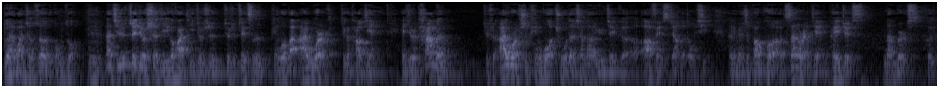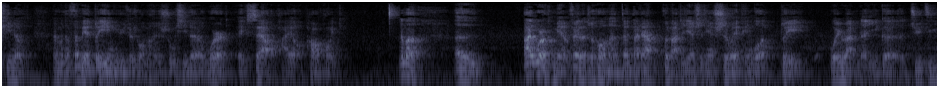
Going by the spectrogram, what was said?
来完成所有的工作。嗯，那其实这就涉及一个话题，就是就是这次苹果把 iWork 这个套件，也就是他们就是 iWork 是苹果出的，相当于这个 Office 这样的东西，它里面是包括三个软件：Pages、Numbers 和 Keynote。那么它分别对应于就是我们很熟悉的 Word、Excel 还有 PowerPoint。那么呃。iWork 免费了之后呢，大大家会把这件事情视为苹果对微软的一个狙击。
